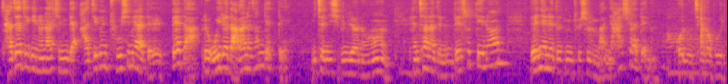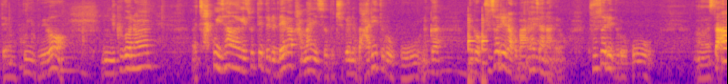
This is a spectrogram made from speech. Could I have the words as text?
잦아지기는 하시는데 아직은 조심해야 될 때다. 그리고 오히려 나가는 삼재 때 2021년은 괜찮아지는데 소띠는 내년에도 좀 조심을 많이 하셔야 되는 아. 걸로 제가 보일 때는 보이고요. 음, 그거는 자꾸 이상하게 소띠들은 내가 가만히 있어도 주변에 말이 들어오고 그러니까 우리가 구설이라고 말하잖아요. 구설이 들어오고 어, 싸움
